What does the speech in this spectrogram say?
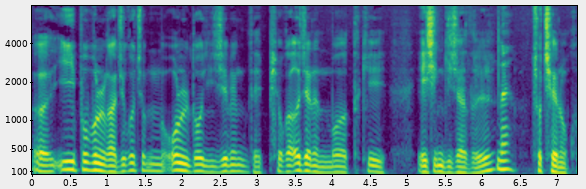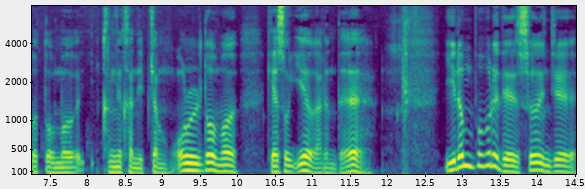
어, 이 부분을 가지고 좀 오늘도 이재명 대표가 어제는 뭐 특히 예신 기자들 네. 초치해 놓고 또 뭐 강력한 입장 오늘도 뭐 계속 이어가는데 이런 부분에 대해서 이제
